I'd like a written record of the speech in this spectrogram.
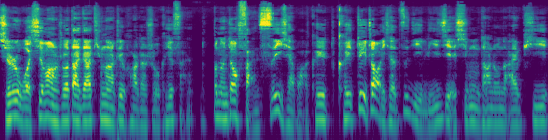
其实我希望说，大家听到这块的时候，可以反不能叫反思一下吧，可以可以对照一下自己理解心目当中的 IP。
